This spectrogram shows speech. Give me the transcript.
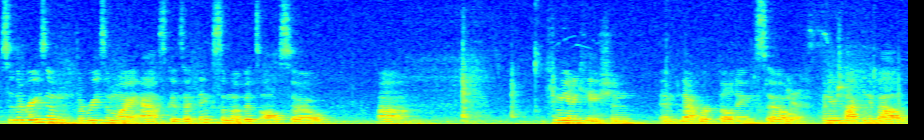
So the reason, the reason why I ask is I think some of it's also, um, communication and network building. So Yes. when you're talking about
